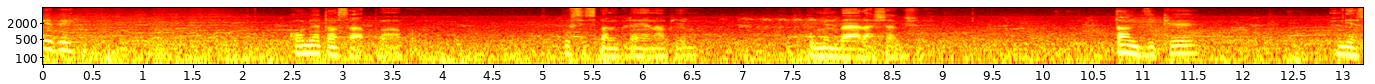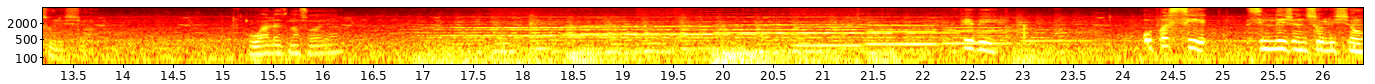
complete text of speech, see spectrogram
Bébé, combien de temps ça prend encore pour suspendre plein en pied pour même là chaque jour? Tandis que il y a une solution. Ou à l'aise dans ce bébé, ou pas si si me déjà une solution,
